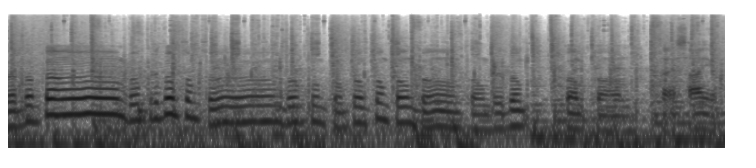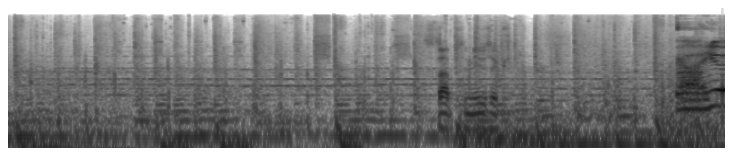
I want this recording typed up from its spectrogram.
Boom, boom, boom, boom, boom, boom, boom, boom, boom, boom, boom, boom, boom, boom, boom, boom, boom, boom, boom, boom. I saw you. Stop the music. Where are you?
